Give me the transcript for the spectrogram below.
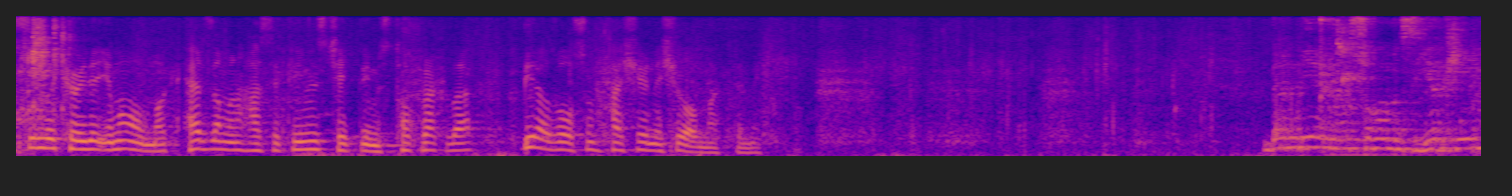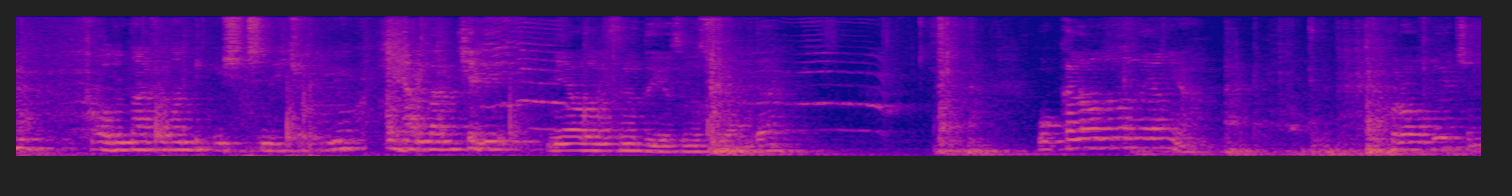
Aslında köyde imam olmak her zaman hasretimiz çektiğimiz toprakla biraz olsun haşır neşir olmak demek. Ben bir yandan sobamızı yakayım. Odunlar falan bitmiş içinde hiç odun yok. Bir yandan kedi miyavlamasını duyuyorsunuz şu anda. Bu kalan odalar da yanıyor. Kuru olduğu için.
